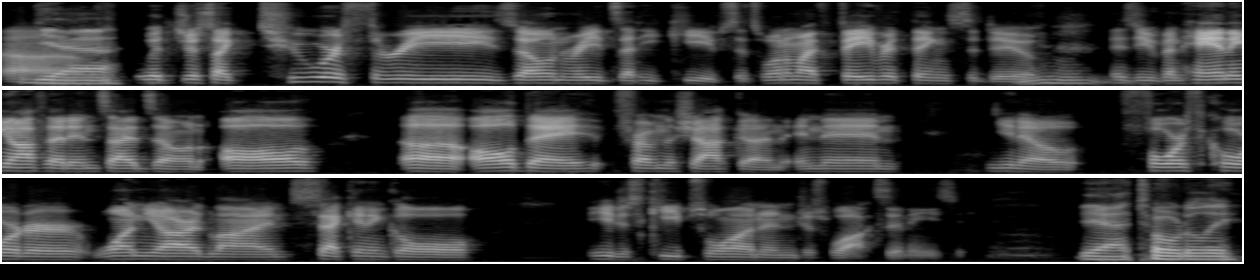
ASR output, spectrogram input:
Um, Yeah. With just like two or three zone reads that he keeps. It's one of my favorite things to do. Mhm. Is you've been handing off that inside zone all uh, all day from the shotgun, and then you know fourth quarter, one yard line, second and goal, he just keeps one and just walks in easy. Yeah, totally.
